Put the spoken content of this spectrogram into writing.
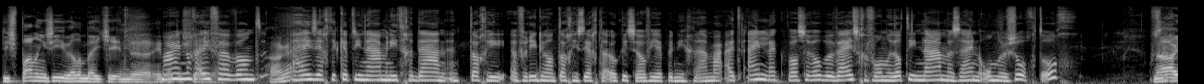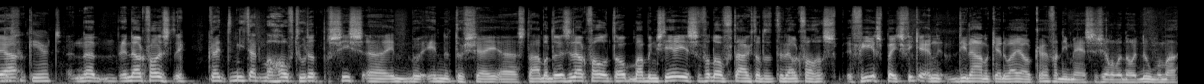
Die spanning zie je wel een beetje in de in maar nog even, want hangen. hij zegt ik heb die namen niet gedaan. En Taghi, of Ridwan Taghi zegt daar ook iets over, je hebt het niet gedaan. Maar uiteindelijk was er wel bewijs gevonden dat die namen zijn onderzocht, toch? Of Nou ja, verkeerd? Nou, in elk geval is het, ik weet niet uit mijn hoofd hoe dat precies eh, in, in het dossier eh, staat. Maar er is in elk geval het Openbaar Ministerie is ervan overtuigd dat het in elk geval vier specifieke, en die namen kennen wij ook, hè, van die mensen zullen we nooit noemen, maar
